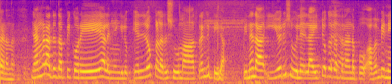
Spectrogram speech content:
വേണമെന്ന്. ഞങ്ങളത് തപ്പി കുറേ അലഞ്ഞെങ്കിലും യെല്ലോ കളർ ഷൂ മാത്രം കിട്ടിയില്ല. പിന്നെ ദാ ഈ ഒരു ഷൂവിൽ ലൈറ്റൊക്കെ കത്തണണ്ടപ്പോൾ അവൻ പിന്നെ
